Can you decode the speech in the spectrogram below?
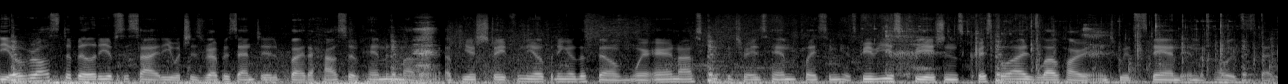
The overall stability of society, which is represented by the house of him and mother, appears straight from the opening of the film, where Aronofsky portrays him placing his previous creation's crystallized love heart into its stand in the poet's study,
